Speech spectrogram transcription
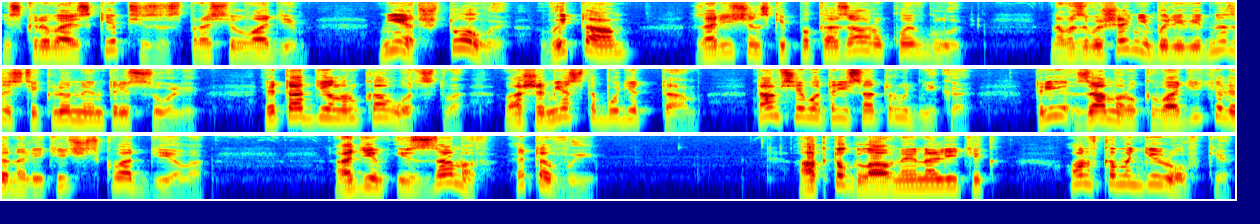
Не скрывая скепсиса, спросил Вадим. «Нет, что вы, вы там!» Зарищенский показал рукой вглубь. На возвышении были видны застекленные антресоли. Это отдел руководства. Ваше место будет там. Там всего три сотрудника. Три зама руководителя аналитического отдела. Один из замов – это вы. А кто главный аналитик? Он в командировке.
